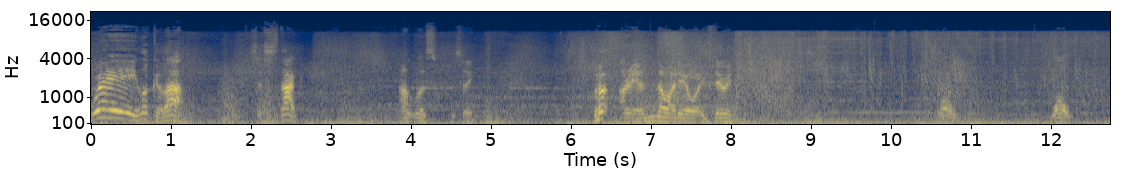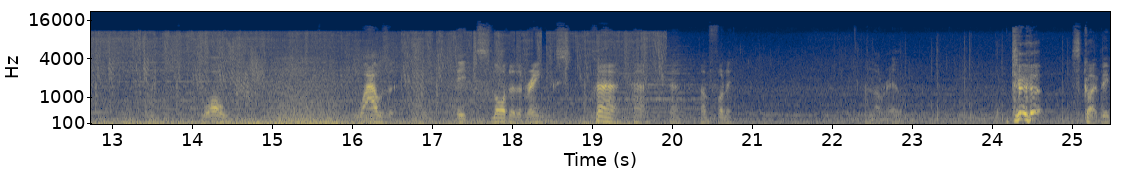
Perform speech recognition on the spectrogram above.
Way, look at that. It's a stag. Antlers, you see. But Harry had no idea what he's doing. Whoa. Whoa. Whoa. Wowzer. It's Lord of the Rings. I'm funny. I'm not really. it's quite big.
